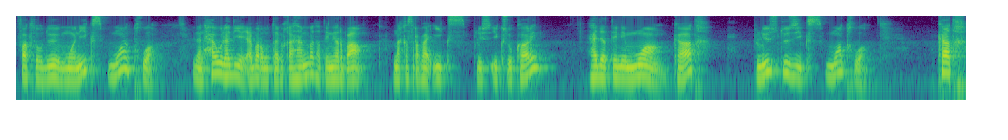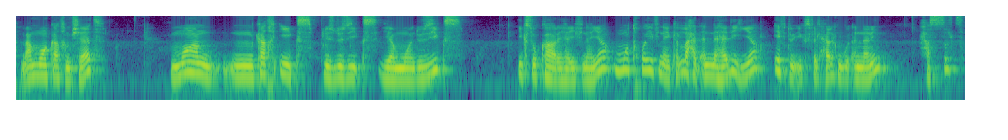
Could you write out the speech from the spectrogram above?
facteur 2 moins x moins 3 إذا نحاول هذه عبارة مطابقة هامة تعطيني 4 ناقص 4 x plus x carré هذه تعطيني moins 4 plus 2 x moins 3 4 مع moins 4 مشات. moins 4 x plus 2 x هي moins 2 x x carré هي فين هي moins 3 هي فين هي. كنلاحظ أن هذه هي f de x في الحالة كنقول أنني حصلت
